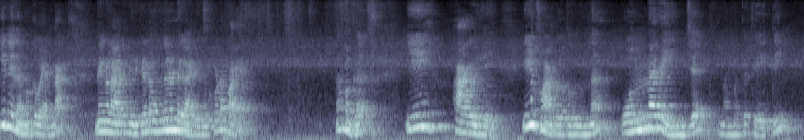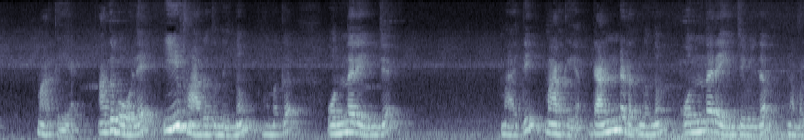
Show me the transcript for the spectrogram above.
ഇനി നമുക്ക് വേണ്ട. നിങ്ങൾ അറിഞ്ഞിരിക്കേണ്ട ഒന്ന് രണ്ട് കാര്യങ്ങൾ കൂടെ പറയാം. നമുക്ക് ഈ ഭാഗമില്ലേ? ഈ ഭാഗത്തു നിന്ന് ഒന്നര ഇഞ്ച് നമുക്ക് കയറ്റി മാർക്ക് ചെയ്യാം. അതുപോലെ ഈ ഭാഗത്തു നിന്നും നമുക്ക് ഒന്നര ഇഞ്ച് മാറ്റി മാർക്ക് ചെയ്യാം. രണ്ടിടത്തു നിന്നും ഒന്നര ഇഞ്ച് വീതം നമ്മൾ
